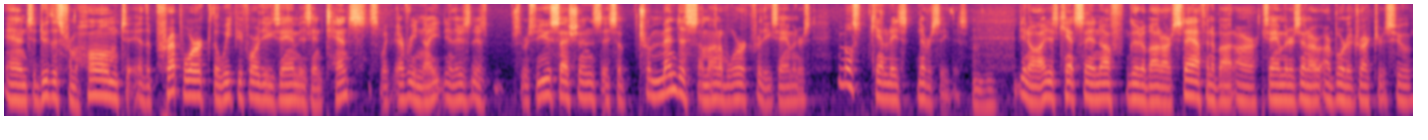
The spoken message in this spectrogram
and to do this from home, to the prep work the week before the exam is intense. It's like every night. You know, there's there's review sessions. It's a tremendous amount of work for the examiners. Most candidates never see this. Mm-hmm. You know, I just can't say enough good about our staff and about our examiners and our, our board of directors who,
